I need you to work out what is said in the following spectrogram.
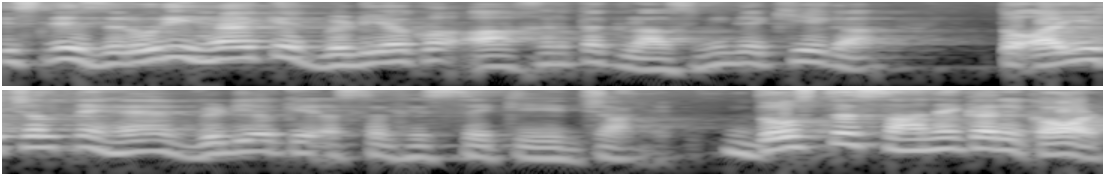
इसलिए ज़रूरी है कि वीडियो को आखिर तक लाजमी देखिएगा। तो आइए चलते हैं वीडियो के असल हिस्से की जानब। दोस्तों साने का रिकॉर्ड,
